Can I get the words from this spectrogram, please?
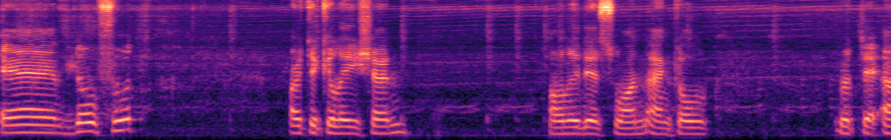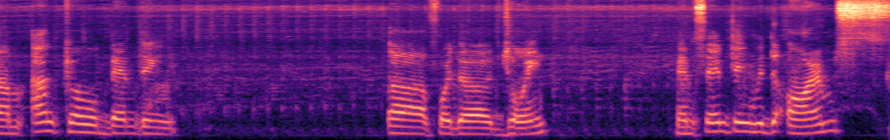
and no foot articulation. Only this one ankle um ankle bending uh, for the joint. And same thing with the arms.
